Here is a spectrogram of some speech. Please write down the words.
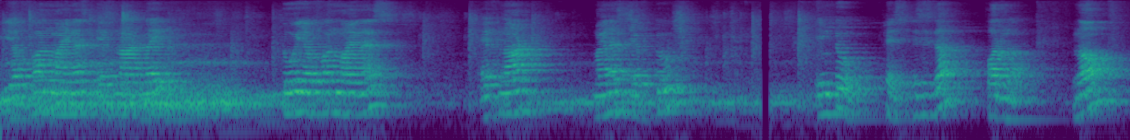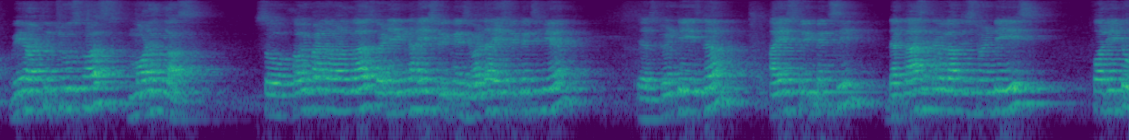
F1 minus F0 by 2F1 minus F0 minus F2 into H. This is the formula. Now we have to choose first modal class. So how we find the modal class? By taking the highest frequency. What is the highest frequency here? Yes, 20 is the highest frequency. Class interval of this 20 is 40 to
